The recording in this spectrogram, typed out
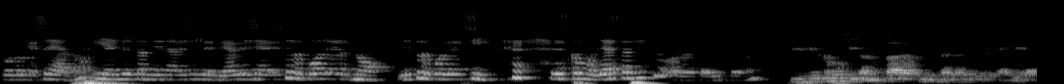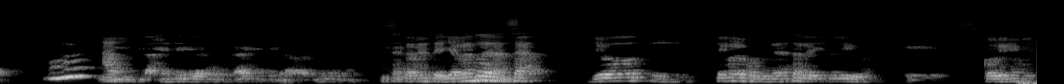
por lo que sea, ¿no? Y yo también a veces le enviaba y decía, ¿este lo puedo leer? No. ¿Y esto lo puedo leer? Sí. es como, ¿ya está listo o no está listo, no? Sí, sí, es como si danzaras y ensayando te cayeras. Y la gente viera cómo te caes y te graba el mismo. Exactamente. Y hablando de danzar, yo eh, tengo la oportunidad de estar leyendo el libro corrígeme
